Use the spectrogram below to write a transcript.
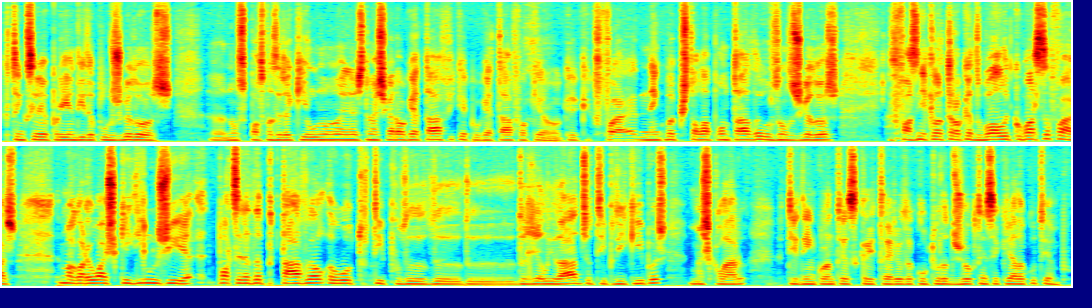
que tem que ser apreendida pelos jogadores. Uh, não se pode fazer aquilo, não é, não é chegar ao Getafe, que é que o Getafe, que, é, que, que, nem com uma pistola apontada, os 11 jogadores fazem aquela troca de bola que o Barça faz. Agora, eu acho que a ideologia pode ser adaptável a outro tipo de, de, de, de realidades, o tipo de equipas, mas claro, tendo em conta esse critério da cultura do jogo que tem que ser criada com o tempo.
